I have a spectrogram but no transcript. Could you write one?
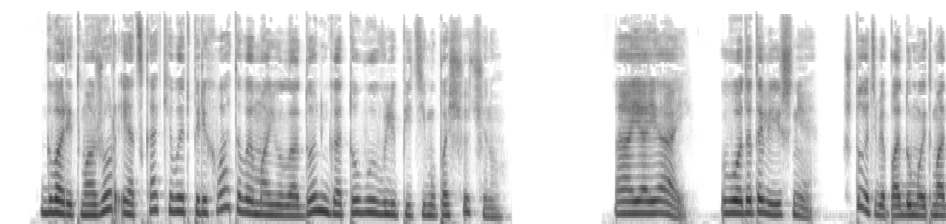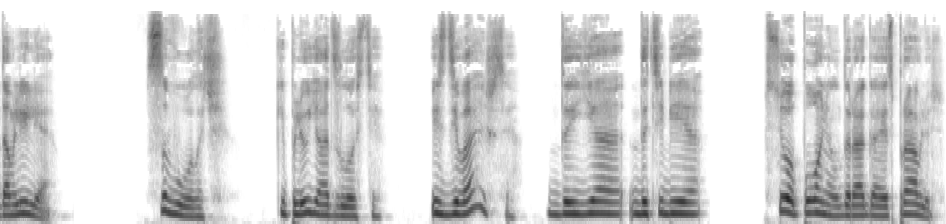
— говорит мажор и отскакивает, перехватывая мою ладонь, готовую влепить ему пощечину. «Ай-яй-яй, вот это лишнее. Что тебе подумает мадам Лилия?» Сволочь. Киплю я от злости. Издеваешься? Да я... Да тебе... Все понял, дорогая, исправлюсь.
